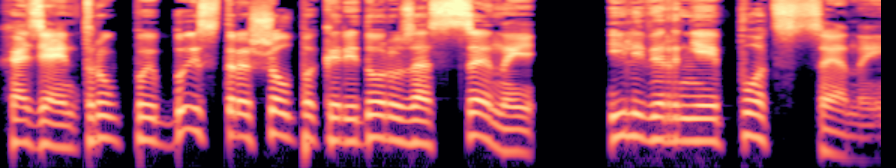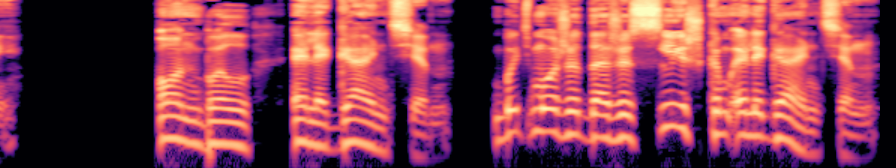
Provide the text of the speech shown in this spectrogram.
хозяин труппы, быстро шел по коридору за сценой, или вернее под сценой. Он был элегантен, быть может, даже слишком элегантен.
